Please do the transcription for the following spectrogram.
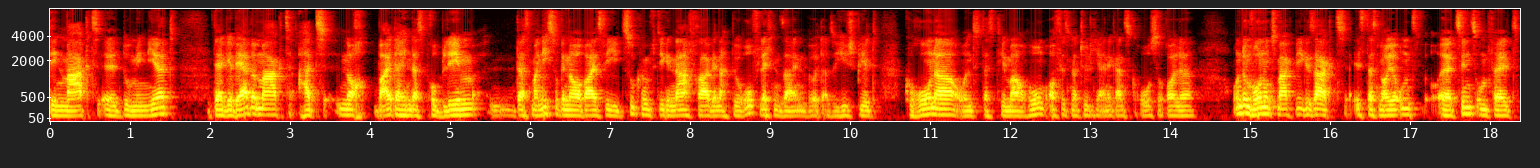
den Markt äh, dominiert. Der Gewerbemarkt hat noch weiterhin das Problem, dass man nicht so genau weiß, wie die zukünftige Nachfrage nach Büroflächen sein wird. Also hier spielt Corona und das Thema Homeoffice natürlich eine ganz große Rolle. Und im Wohnungsmarkt, wie gesagt, ist das neue um äh, Zinsumfeld,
